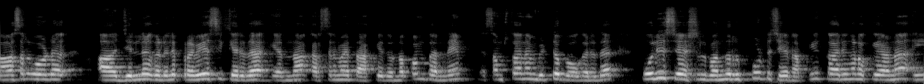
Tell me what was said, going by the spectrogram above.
കാസർഗോഡ് ജില്ലകളിൽ പ്രവേശിക്കരുത് എന്ന കർശനമായ താക്കീതുണ്ട്. ഒപ്പം തന്നെ സംസ്ഥാനം വിട്ടുപോകരുത് പോലീസ് സ്റ്റേഷനിൽ വന്ന് റിപ്പോർട്ട് ചെയ്യണം. ഈ കാര്യങ്ങളൊക്കെയാണ് ഈ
